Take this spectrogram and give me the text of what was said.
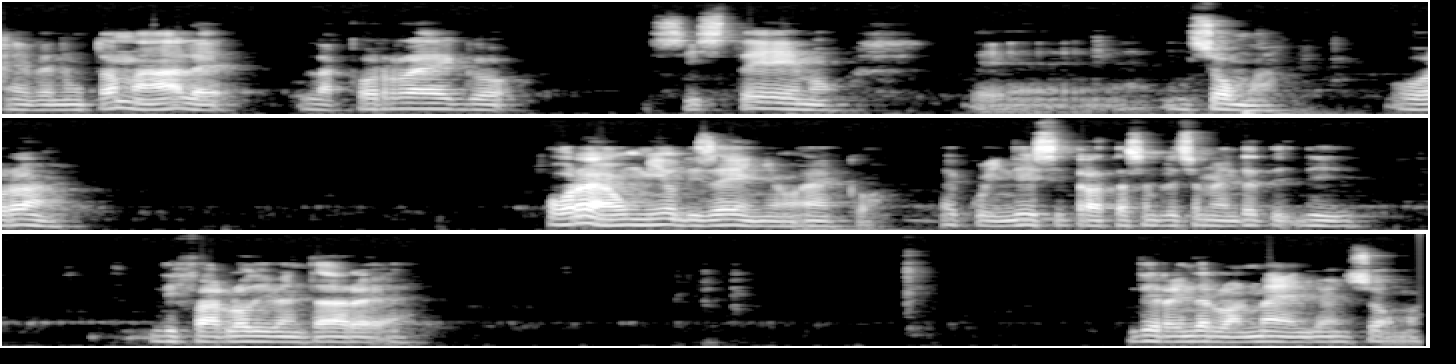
è venuta male la correggo sistemo eh, insomma ora ora è un mio disegno ecco e quindi si tratta semplicemente di, di, di farlo diventare di renderlo al meglio insomma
